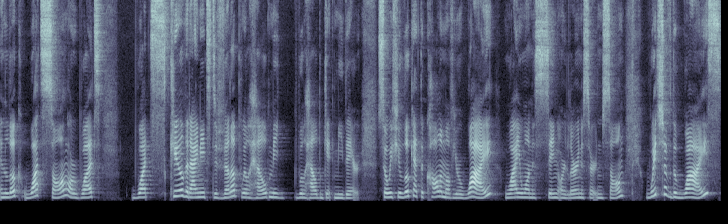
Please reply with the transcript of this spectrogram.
and look what song or what what skill that I need to develop will help me will help get me there. So if you look at the column of your why, why you want to sing or learn a certain song, which of the whys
